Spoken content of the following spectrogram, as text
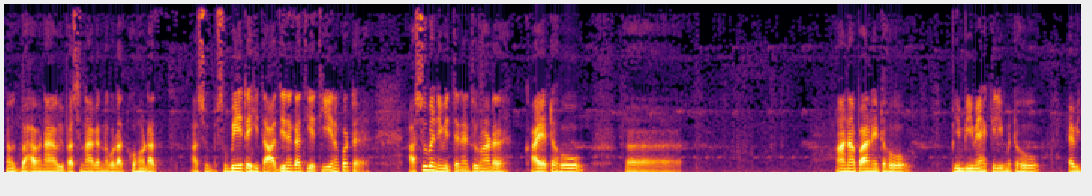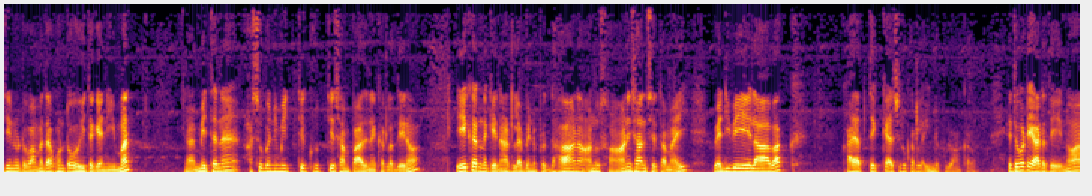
නමුත් භාවනා විපස්සනා කරනකොටත් කොහොමදත් සුබේට හිත අදින ගතිය තියෙනකොට අසුබ නිමිත්ත නැති වුණාට කයට හෝ ආනාපානෙට හෝ පිම්බීම හැකිලීමට හෝ ඇවිදිනකොට වම දකුණට හෝ ගැනීමත් මෙතන අසුබ නිමිත්‍ය කෘත්‍ය සම්පාදනය කරලා දෙනවා. ඒ කරන කෙනාට ලැබෙන ප්‍රධාන අනුසානිසංශය තමයි වැඩි වේලාවක් කයත් එක්ක ඇසුරු කරලා ඉන්න පුළුවන් කම. එතකොට යාට තේරෙනවා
